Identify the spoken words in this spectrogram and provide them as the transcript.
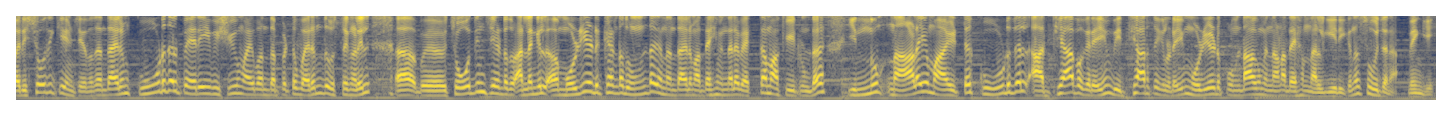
പരിശോധിക്കുകയും ചെയ്യുന്നത്. എന്തായാലും കൂടുതൽ പേരെ ഈ വിഷയവുമായി ബന്ധപ്പെട്ട് വരും ദിവസങ്ങളിൽ ചോദ്യം ചെയ്യേണ്ടത് അല്ലെങ്കിൽ മൊഴിയെടുക്കേണ്ടതുണ്ട് എന്ന് എന്തായാലും അദ്ദേഹം ഇന്നലെ വ്യക്തമാക്കിയിട്ടുണ്ട്. ഇന്നും നാളെയുമായിട്ട് കൂടുതൽ അധ്യാപകരെയും വിദ്യാർത്ഥികളുടെയും മൊഴിയെടുപ്പ് ഉണ്ടാകുമെന്നാണ് അദ്ദേഹം നൽകിയിരിക്കുന്ന സൂചന. വെങ്കി.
